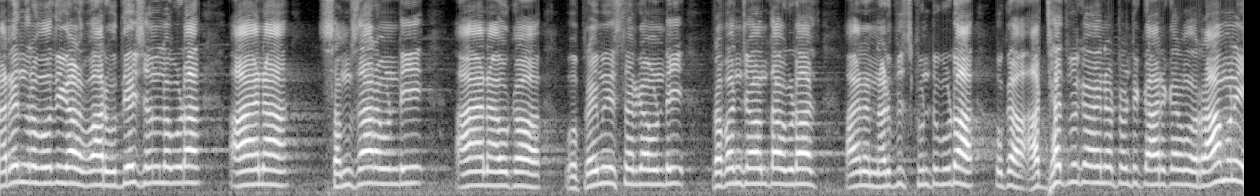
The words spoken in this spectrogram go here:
నరేంద్ర మోదీ గారు వారి ఉద్దేశంలో కూడా ఆయన సంసారం ఉండి ఆయన ఒక ప్రైమ్ మినిస్టర్గా ఉండి ప్రపంచం అంతా కూడా ఆయన నడిపించుకుంటూ కూడా ఒక ఆధ్యాత్మికమైనటువంటి కార్యక్రమం రాముని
